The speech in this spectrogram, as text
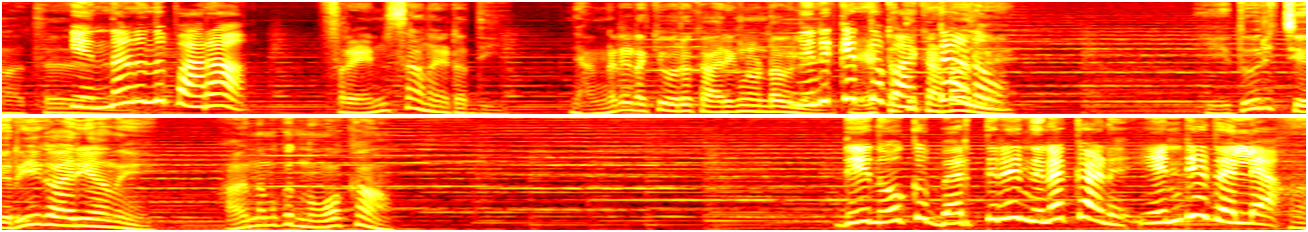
അത് എന്താണെന്ന് പറ. ഫ്രണ്ട്സ് ആണ് ഏട്ടത്തി ഞങ്ങളുടെ ഇടയ്ക്ക് ഓരോ കാര്യങ്ങളുണ്ടാവില്ലേ? നിനക്കെന്താ ഏട്ടത്തി വട്ടാണോ? കണ്ടതല്ലേ? ഇതൊരു ചെറിയ കാര്യാന്നേ. അത് നമുക്ക് നോക്കാം. ദേ നോക്ക് ബർത്ത്ഡേ നിനക്കാണ്. എന്റേതല്ല. ആ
